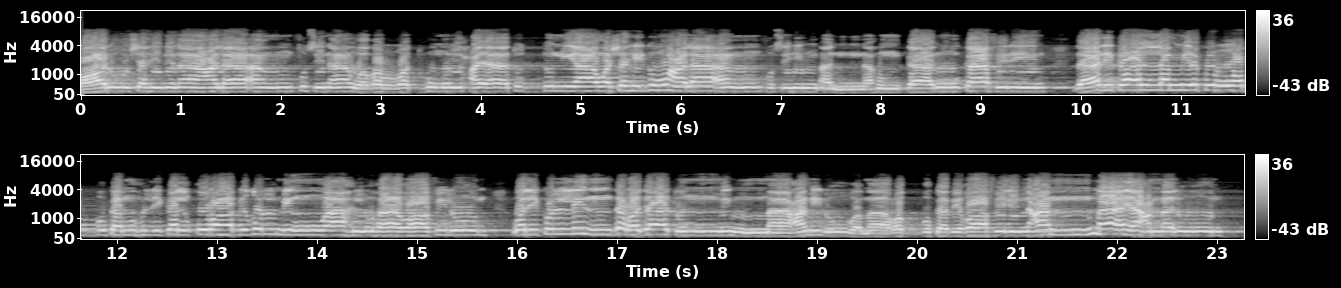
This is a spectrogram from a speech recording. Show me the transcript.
قالوا شهدنا على أنفسنا وغرتهم الحياة الدنيا وشهدوا على أنفسهم أنهم كانوا كافرين. ذلك أن لم يكن ربك مهلك القرى بظلم وأهلها غافلون. ولكل درجات مما عملوا وما ربك بغافل عما يعملون.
